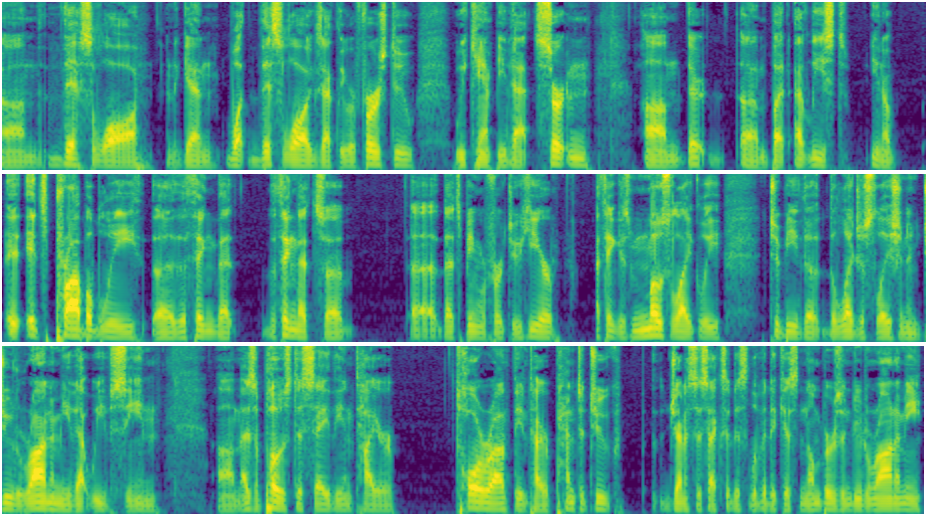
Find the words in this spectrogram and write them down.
um, this law, and again, what this law exactly refers to, we can't be that certain. Um, there, um, but at least you know it, it's probably uh, the thing that the thing that's uh, uh, that's being referred to here, I think, is most likely to be the the legislation in Deuteronomy that we've seen, um, as opposed to say the entire Torah, the entire Pentateuch, Genesis, Exodus, Leviticus, Numbers, and Deuteronomy.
